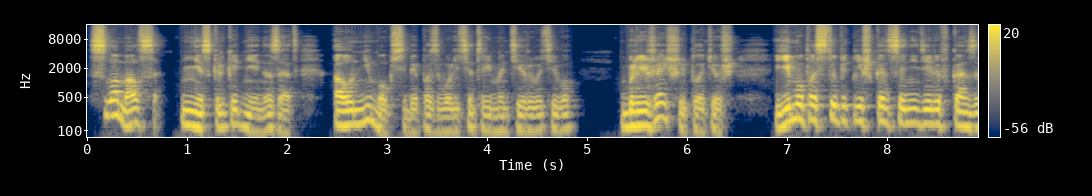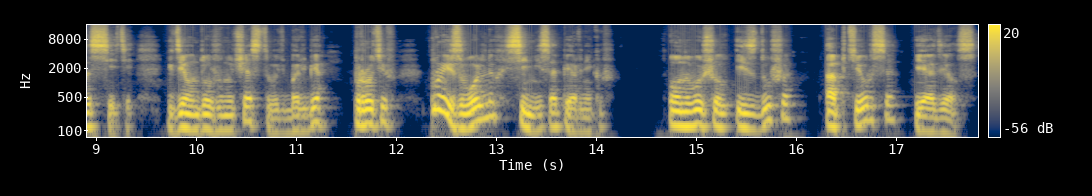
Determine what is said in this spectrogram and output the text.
сломался несколько дней назад, а он не мог себе позволить отремонтировать его. Ближайший платеж ему поступит лишь в конце недели в Канзас-Сити, где он должен участвовать в борьбе против произвольных семи соперников. Он вышел из душа, обтерся и оделся.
